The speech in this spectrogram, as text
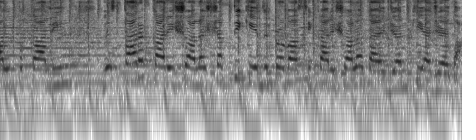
अल्पकालीन विस्तारक कार्यशाला, शक्ति केंद्र प्रवासी कार्यशाला का आयोजन किया जाएगा।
